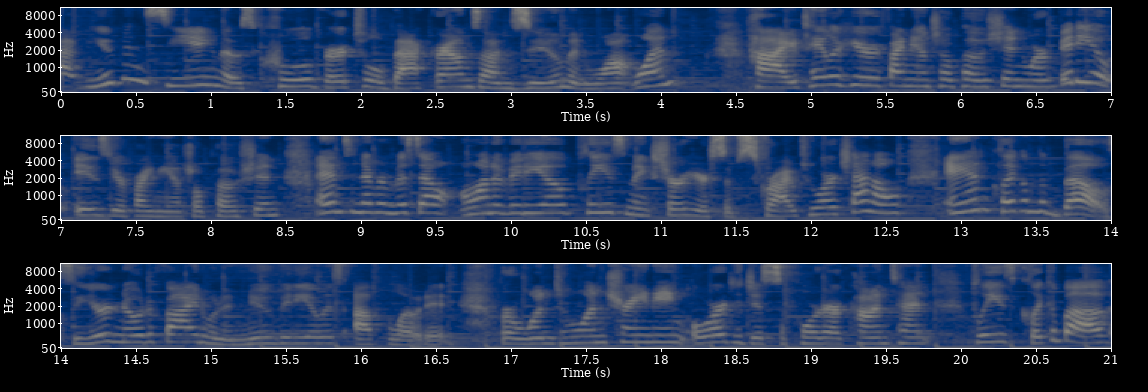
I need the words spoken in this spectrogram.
Have you been seeing those cool virtual backgrounds on Zoom and want one? Hi, Taylor here at Financial Potion, where video is your financial potion. And to never miss out on a video, please make sure you're subscribed to our channel and click on the bell so you're notified when a new video is uploaded. For one-to-one -one training or to just support our content, please click above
